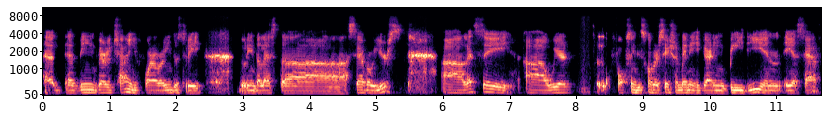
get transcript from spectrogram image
have, have, been very challenging for our industry during the last uh, several years. Uh, let's say we are focusing this conversation mainly regarding PED and ASF.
